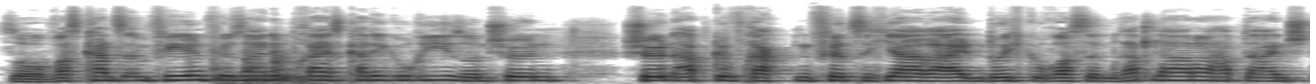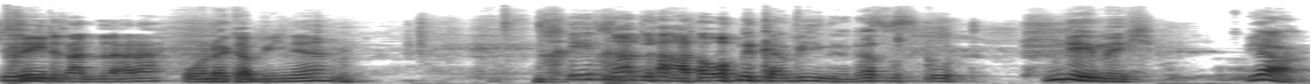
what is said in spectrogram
So, was kannst du empfehlen für seine Preiskategorie? So einen schön, schön abgewrackten, 40 Jahre alten, durchgerosteten Radlader? Habt ihr einen stehen? Tretradlader. Ohne Kabine. Tretradlader ohne Kabine, das ist gut. Nehme ich. Ja,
